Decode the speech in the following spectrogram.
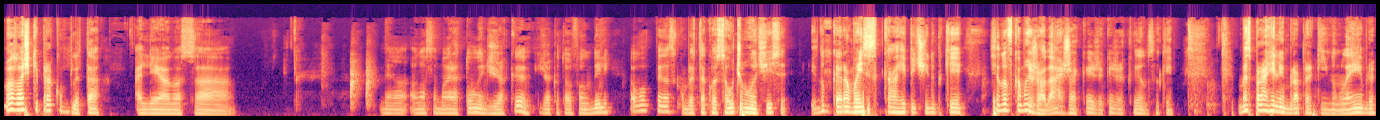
Mas eu acho que pra completar ali a nossa né, a nossa maratona de Jacan, já que eu tava falando dele, eu vou apenas completar com essa última notícia. E não quero mais ficar repetindo, porque senão fica manjado. Ah, Jacan, Jacan, Jacan, não sei o que. Mas para relembrar para quem não lembra,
